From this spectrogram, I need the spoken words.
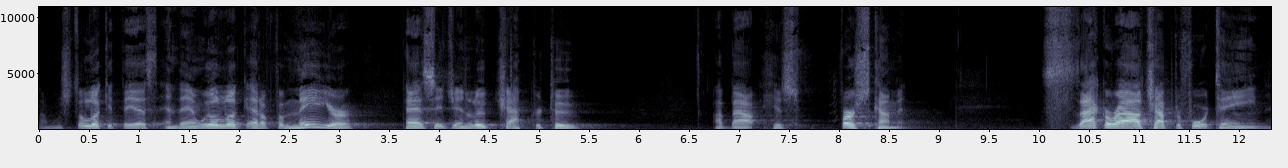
I want us to look at this, and then we'll look at a familiar passage in Luke chapter 2 about his first coming. Zechariah chapter 14,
